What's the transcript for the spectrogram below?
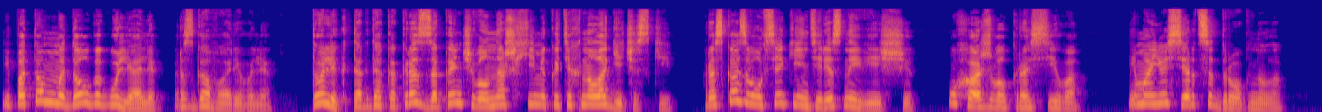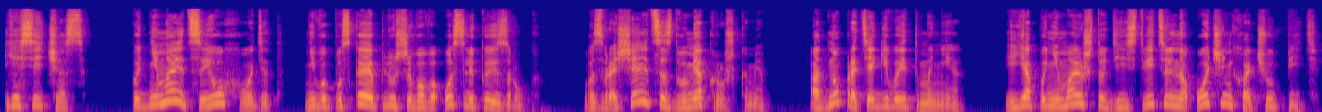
И потом мы долго гуляли, разговаривали. Толик тогда как раз заканчивал наш химико-технологический. Рассказывал всякие интересные вещи. Ухаживал красиво. И мое сердце дрогнуло. Я сейчас. Поднимается и уходит не выпуская плюшевого ослика из рук. Возвращается с двумя кружками. Одну протягивает мне. И я понимаю, что действительно очень хочу пить.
